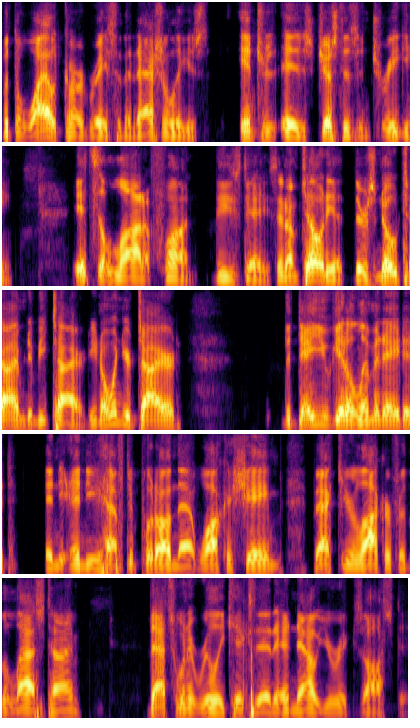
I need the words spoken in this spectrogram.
but the wild card race in the National League is inter- is just as intriguing. It's a lot of fun these days, and I'm telling you, there's no time to be tired. You know when you're tired, the day you get eliminated and and you have to put on that walk of shame back to your locker for the last time. That's when it really kicks in, and now you're exhausted.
